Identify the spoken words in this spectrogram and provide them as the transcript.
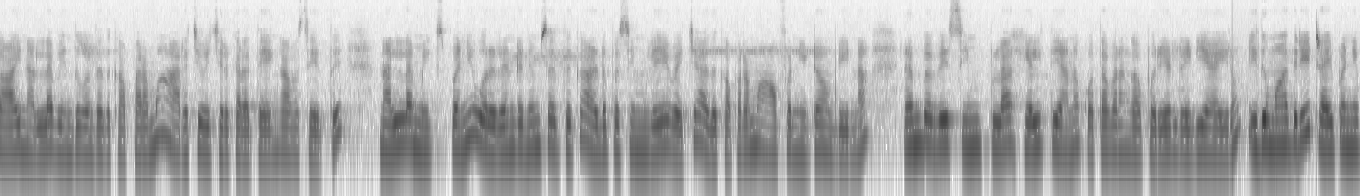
காய் நல்லா வெந்து வந்ததுக்கு அப்புறமா அரைச்சி வச்சுருக்கிற தேங்காவை சேர்த்து நல்லா மிக்ஸ் பண்ணி ஒரு ரெண்டு நிமிஷத்துக்கு அடுப்பை சிம்லேயே வச்சு அதுக்கப்புறமா ஆஃப் பண்ணிட்டோம் அப்படின்னா ரொம்பவே சிம்பிளாக ஹெல்த்தியான கொத்தவரங்காய் பொரியல் ரெடி ஆயிரும். இது மாதிரி ட்ரை பண்ணி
